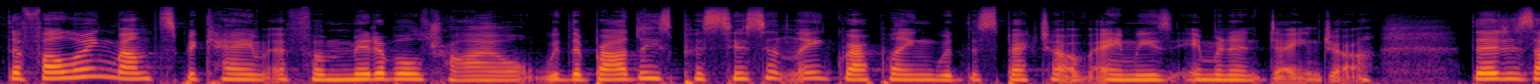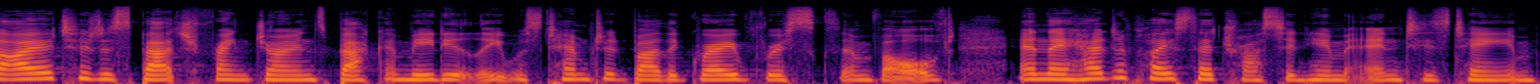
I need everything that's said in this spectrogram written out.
The following months became a formidable trial, with the Bradleys persistently grappling with the spectre of Amy's imminent danger. Their desire to dispatch Frank Jones back immediately was tempted by the grave risks involved, and they had to place their trust in him and his team.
